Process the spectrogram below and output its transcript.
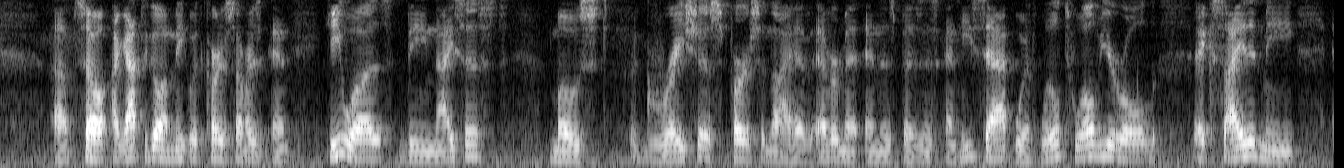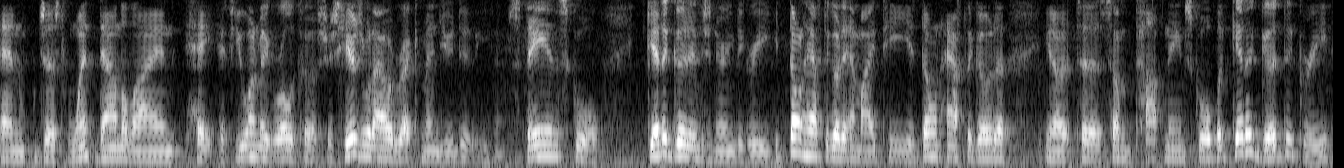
Uh, so I got to go and meet with Curtis Summers, and he was the nicest, most gracious person that I have ever met in this business. And he sat with little 12 year old, excited me, and just went down the line. Hey, if you want to make roller coasters, here's what I would recommend you do. You know, stay in school, get a good engineering degree. You don't have to go to MIT. You don't have to go to, you know, to some top name school, but get a good degree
